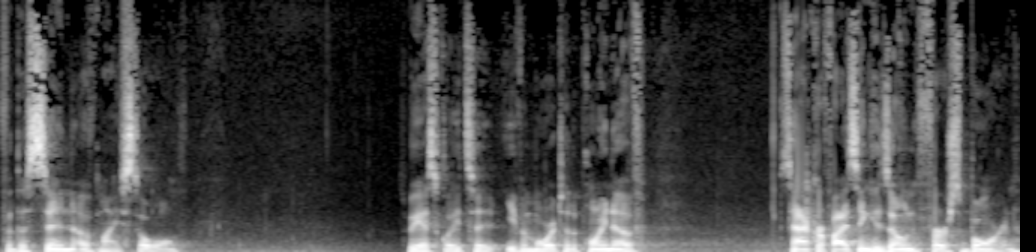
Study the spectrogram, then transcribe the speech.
for the sin of my soul? So he escalates it even more to the point of sacrificing his own firstborn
